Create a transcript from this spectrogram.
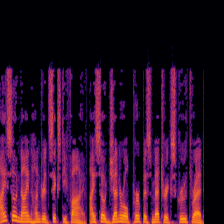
ISO 965 ISO General Purpose Metric Screw Thread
